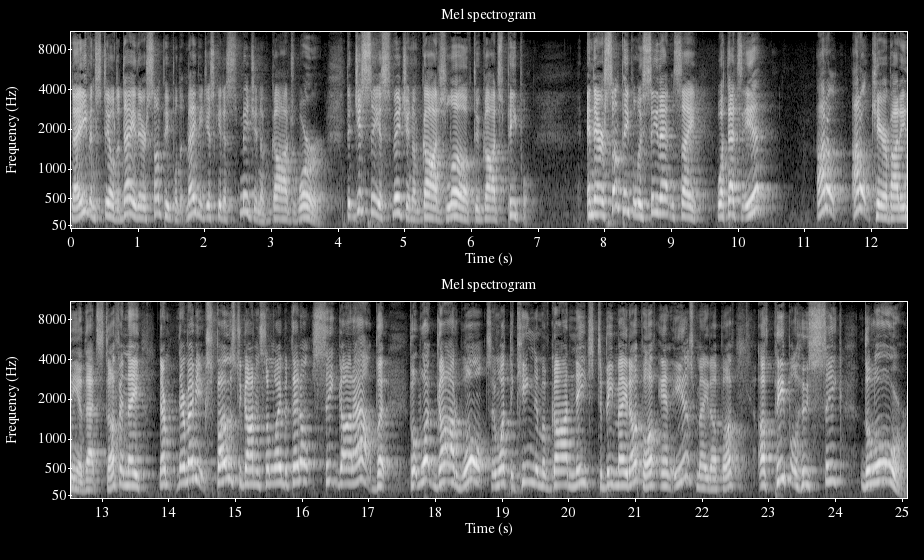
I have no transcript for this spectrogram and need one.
Now, even still today, there are some people that maybe just get a smidgen of God's word, that just see a smidgen of God's love through God's people. And there are some people who see that and say, What, that's it? I don't, I don't care about any of that stuff. And they, they're, they're maybe exposed to God in some way, but they don't seek God out. But but what God wants and what the kingdom of God needs to be made up of and is made up of, of people who seek the Lord.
